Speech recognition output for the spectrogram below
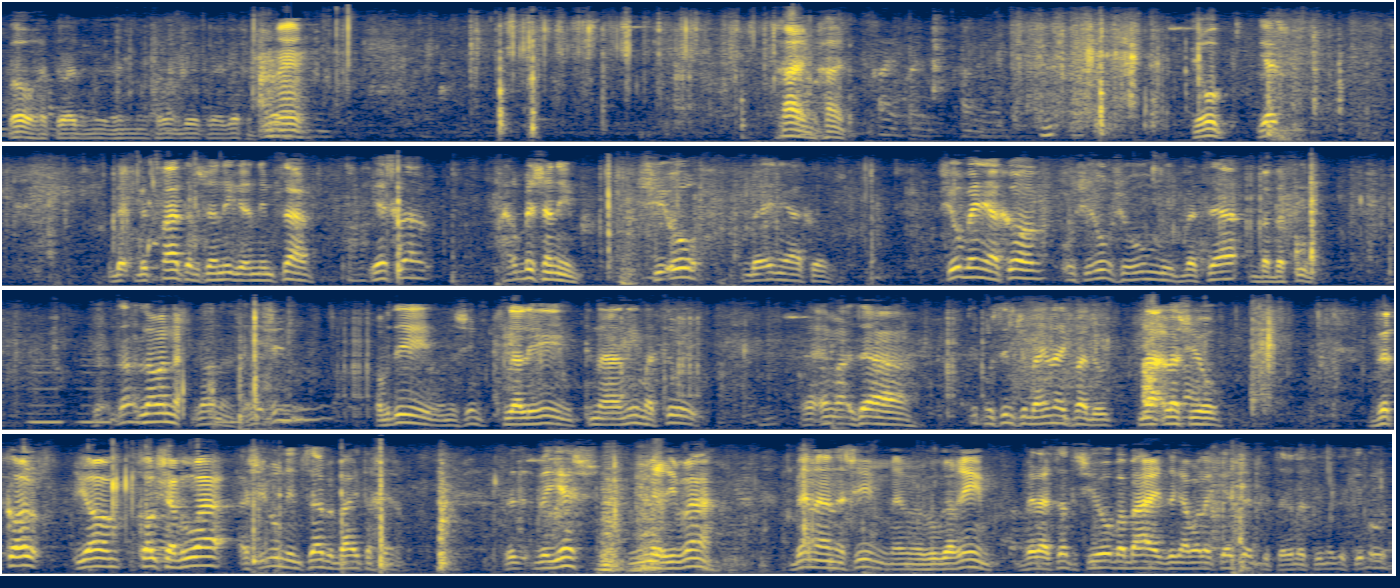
ברוך אתה עד מלחמה ברוך והגופן. אמן. חיים, חיים. תראו, יש, בצפת, איפה שאני נמצא, יש כבר הרבה שנים שיעור בעין יעקב. שיעור בן יעקב הוא שיעור שהוא מתבצע בבתים. לא, ענש, לא. אנשים עובדים, אנשים כלליים, כנעני מצוי, זה הטיפוסים שבאים להתוועדות, לשיעור. וכל יום, כל שבוע, השיעור נמצא בבית אחר. ויש מריבה בין האנשים המבוגרים, ולעשות שיעור בבית זה גם עולה כסף, כי צריך לשים איזה כיבוד.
